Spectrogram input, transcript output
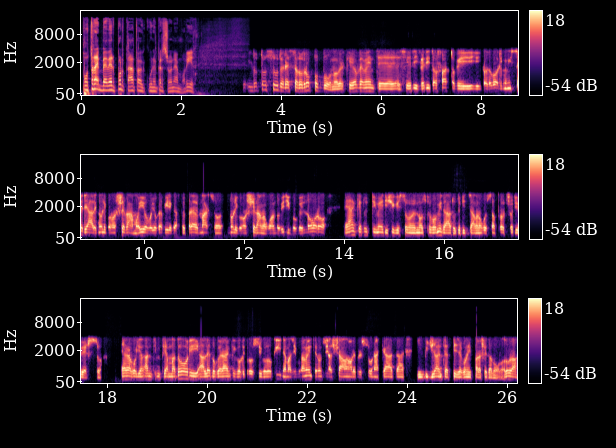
potrebbe aver portato alcune persone a morire. Il dottor Suter è stato troppo buono perché ovviamente si è riferito al fatto che i protocolli ministeriali non li conoscevamo. Io voglio capire che a febbraio e marzo non li conoscevamo quando vi dico che loro e anche tutti i medici che sono nel nostro comitato utilizzavano questo approccio diverso. Era con gli antinfiammatori, all'epoca era anche con l'idrossicolochina, ma sicuramente non si lasciavano le persone a casa in vigilante attesa con il paracetamolo. Allora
